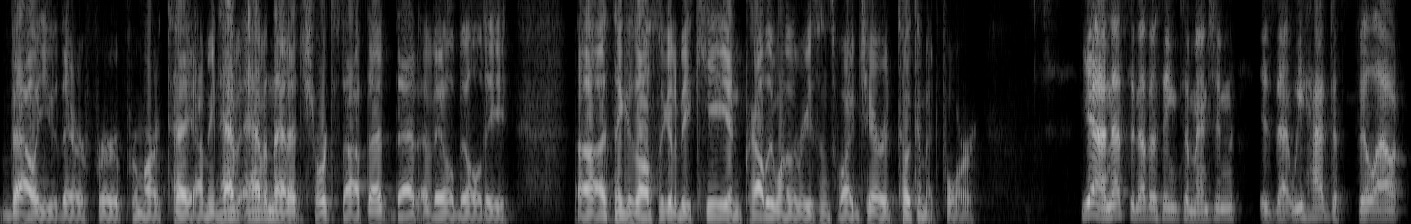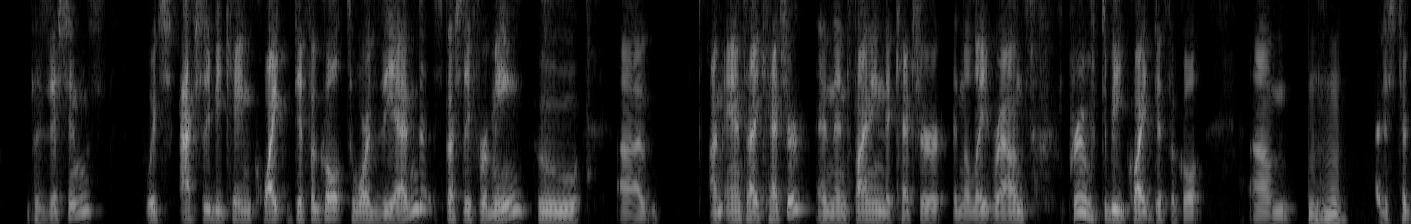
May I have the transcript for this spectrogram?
value there for for Marte. I mean, having having that at shortstop, that that availability, uh, I think is also going to be key and probably one of the reasons why Jared took him at four. Yeah, and that's another thing to mention is that we had to fill out positions, which actually became quite difficult towards the end, especially for me, who uh, I'm anti-catcher, and then finding the catcher in the late rounds proved to be quite difficult. Um, hmm I just took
